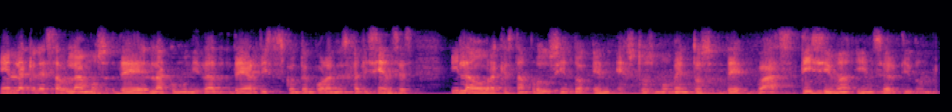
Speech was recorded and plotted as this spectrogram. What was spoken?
en la que les hablamos de la comunidad de artistas contemporáneos jaliscienses y la obra que están produciendo en estos momentos de vastísima incertidumbre.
